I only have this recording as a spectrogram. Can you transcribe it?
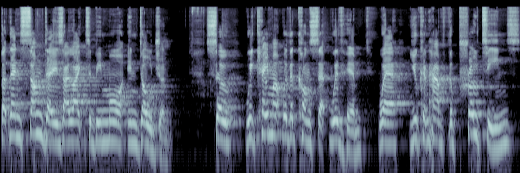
but then some days I like to be more indulgent." So we came up with a concept with him where you can have the proteins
